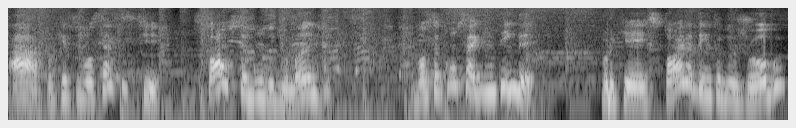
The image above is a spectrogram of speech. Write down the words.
Ah, porque se você assistir só o segundo de Jumanji, você consegue entender. Porque a história dentro do jogo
